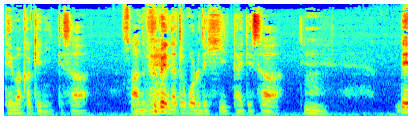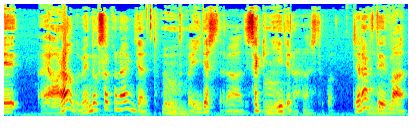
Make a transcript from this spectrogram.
手間かけに行ってさ、あの、不便なところで火焚いてさ、うん。で、え洗うのめんどくさくないみたいなところとか言い出したら、さっきの家での話とか、じゃなくて、まあ、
